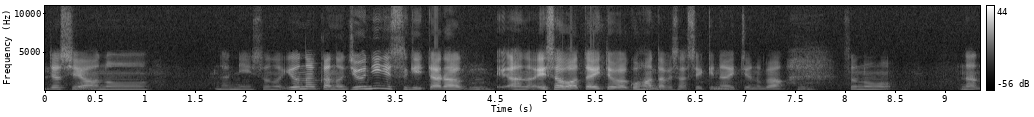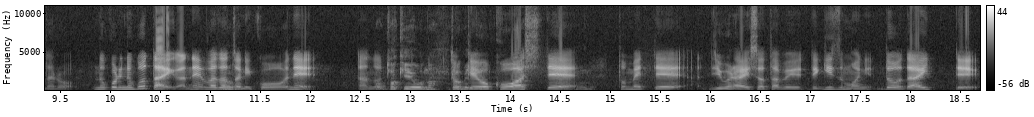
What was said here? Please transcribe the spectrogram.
うん。だし、うん。あの何その夜中の12時過ぎたら、うん。あの餌を与えてはご飯食べさせちゃいけないっていうのが、うそのなんだろう残りの5体がねわざとにこうね、あん。の時計をな時計を壊してうん止めて自分ら餌食べてギズモに「どうだい?」って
